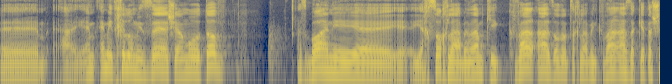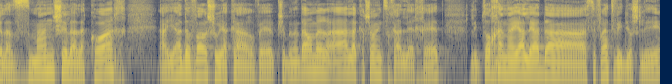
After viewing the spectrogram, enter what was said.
הם, הם התחילו מזה שאמרו, טוב, אז בוא אני אה, אחסוך לבן אדם, כי כבר אז, עוד פעם צריך להבין, כבר אז הקטע של הזמן של הלקוח היה דבר שהוא יקר. וכשבן אדם אומר, אהלק, עכשיו אני צריך ללכת, למצוא חנייה ליד הספריית וידאו שלי,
